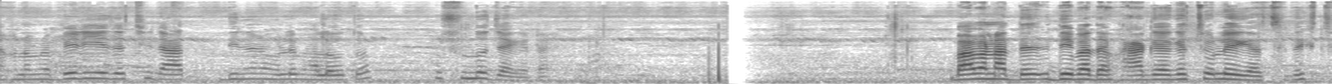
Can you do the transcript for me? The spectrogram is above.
এখন আমরা বেরিয়ে যাচ্ছি, রাত দিনের হলে ভালো হতো। খুব সুন্দর জায়গাটা। বাবা না দেবা দেখো, আগে আগে চলে গেছে, দেখছ?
